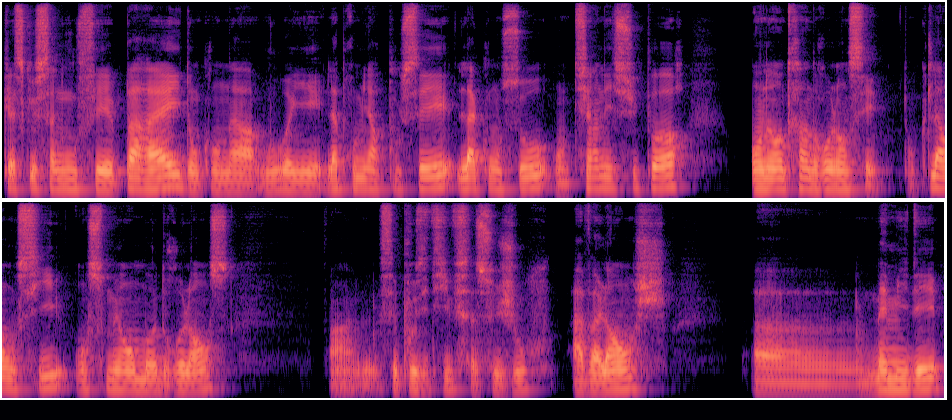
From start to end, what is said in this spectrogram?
Qu'est-ce que ça nous fait Pareil, donc on a, vous voyez, la première poussée, la conso, on tient les supports, on est en train de relancer. Donc là aussi, on se met en mode relance. c'est positif, ça se joue. Avalanche, même idée.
